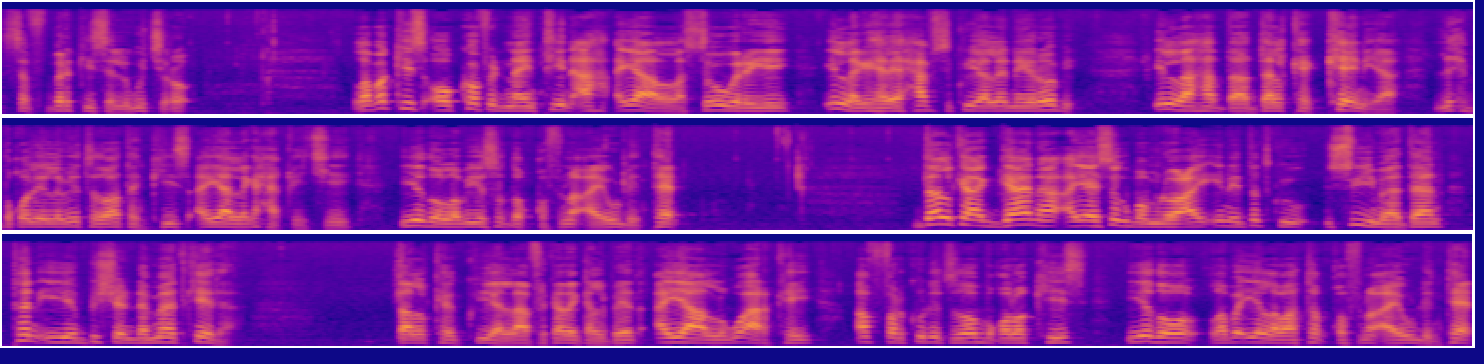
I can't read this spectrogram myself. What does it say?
safbarkiisa lagu jiro. Laba kiis oo covid nneteen ah ayaa la soo wareeyey in laga helay xabsi ku yaalla nairobi. Ilaa hadda dalka kenya lix boqol iyo labayo toddobaatan kiis ayaa laga xaqiijiyey iyadoo labaiyo soddon qofna ay u dhinteen. Dalka ghana ayaa isagu mamnuucay inay dadku isu yimaadaan tan iyo bishan dhammaadkeeda. Dalkan ku yaalla afrikada galbeed ayaa lagu arkay afar kun iyo toddoba boqol oo kiis iyadoo laba iyo labaatan qofna ay u dhinteen.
